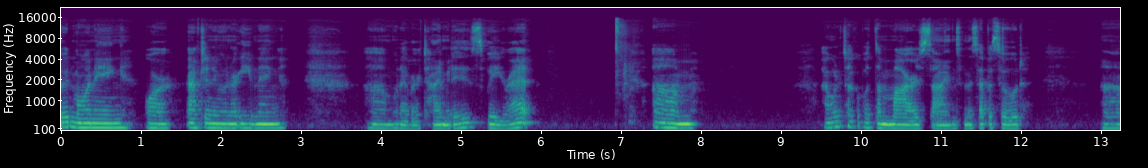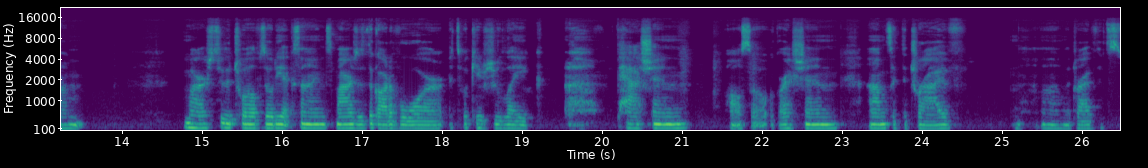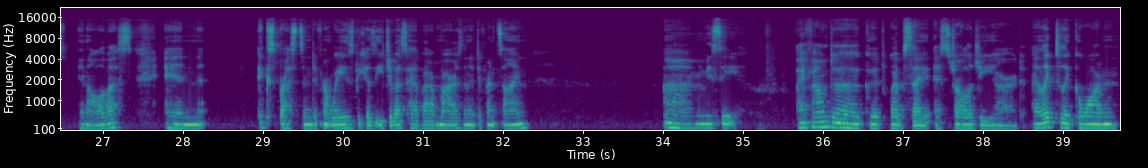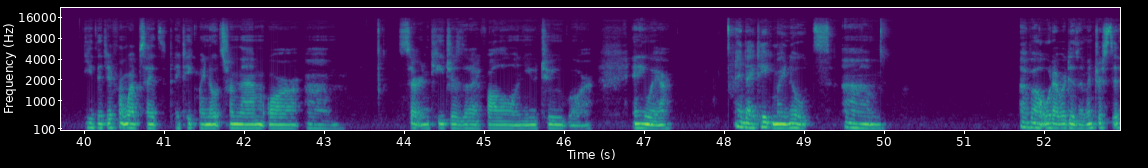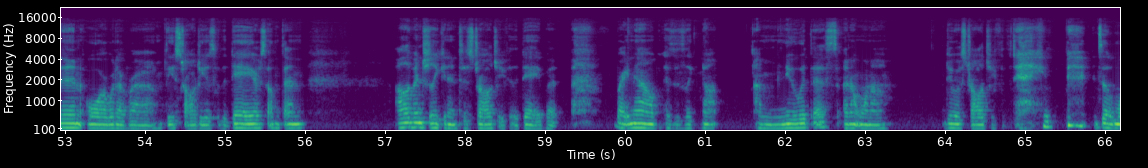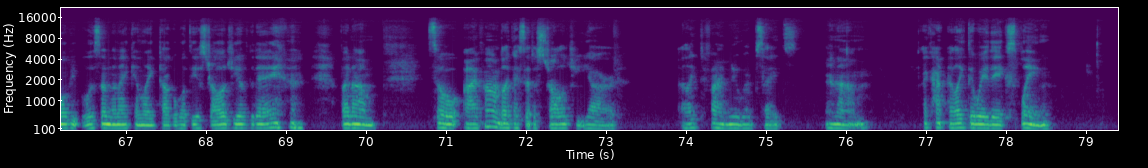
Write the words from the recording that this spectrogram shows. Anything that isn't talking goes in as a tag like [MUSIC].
Good morning, or afternoon, or evening, um, whatever time it is, where you're at. Um, I want to talk about the Mars signs in this episode. Um, Mars through the 12 zodiac signs. Mars is the god of war. It's what gives you like [SIGHS] passion, also aggression. Um, it's like the drive, um, the drive that's in all of us. And expressed in different ways because each of us have our Mars in a different sign. Um, let me see. I found a good website, Astrology Yard. I like to like go on either different websites. I take my notes from them or um, certain teachers that I follow on YouTube or anywhere, and I take my notes um, about whatever it is I'm interested in or whatever uh, the astrology is for the day or something. I'll eventually get into astrology for the day, but right now, because it's like not, I'm new at this, I don't want to do astrology for the day [LAUGHS] until more people listen, then I can like talk about the astrology of the day. [LAUGHS] but, um, so I found, like I said, Astrology Yard. I like to find new websites and, um, I kind I like the way they explain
